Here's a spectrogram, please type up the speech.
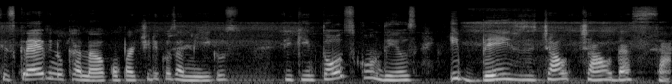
se inscreve no canal, compartilhe com os amigos. Fiquem todos com Deus e beijos e tchau, tchau da Sá.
